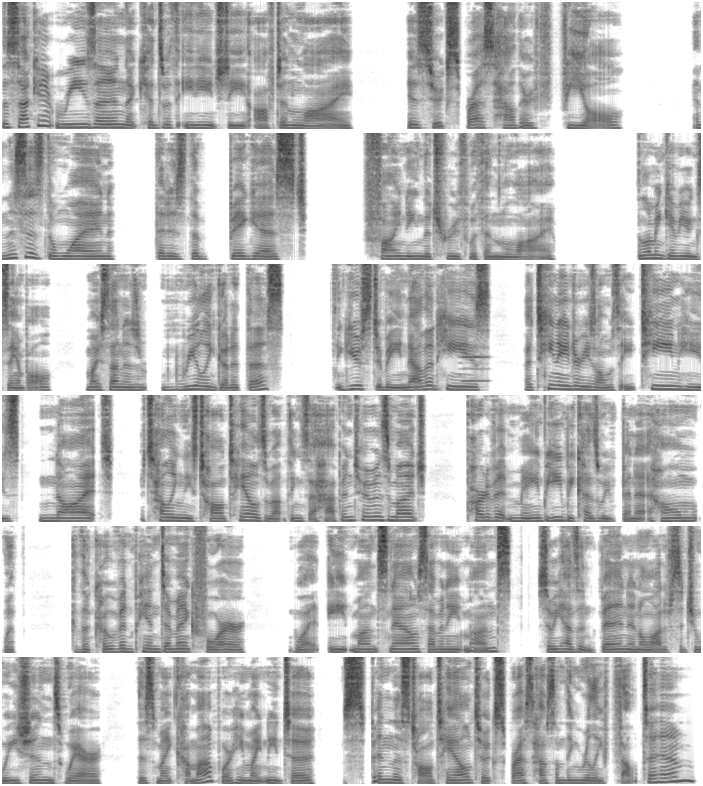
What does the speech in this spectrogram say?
The second reason that kids with ADHD often lie is to express how they feel. And this is the one that is the biggest finding the truth within the lie. Let me give you an example. My son is really good at this. used to be. Now that he's a teenager, he's almost 18. He's not telling these tall tales about things that happened to him as much. Part of it may be because we've been at home with the COVID pandemic for what, eight months now, seven, eight months. So he hasn't been in a lot of situations where this might come up, where he might need to spin this tall tale to express how something really felt to him.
